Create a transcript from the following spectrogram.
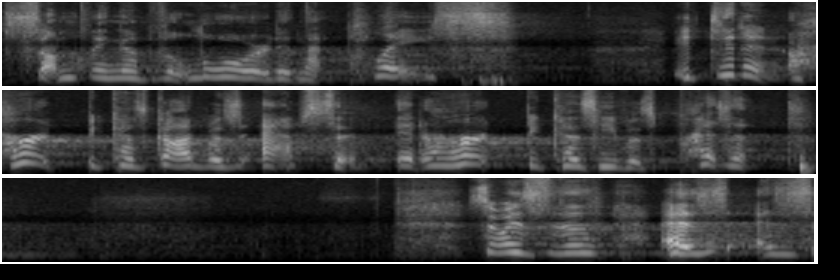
something of the Lord in that place. It didn't hurt because God was absent, it hurt because He was present. So, as, the, as, as,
